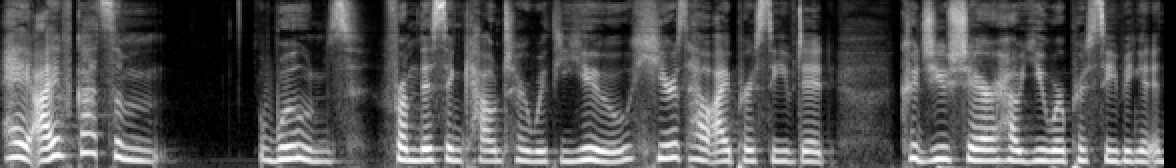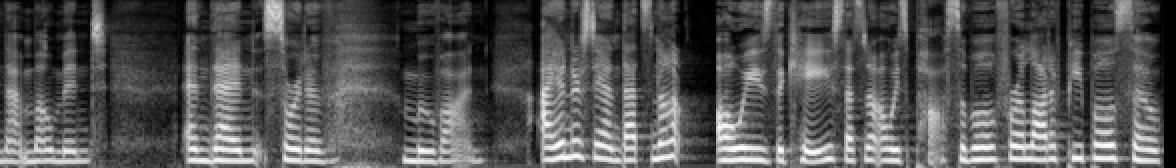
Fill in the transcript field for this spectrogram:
hey, I've got some wounds from this encounter with you. Here's how I perceived it. Could you share how you were perceiving it in that moment? And then sort of move on. I understand that's not always the case, that's not always possible for a lot of people. So,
